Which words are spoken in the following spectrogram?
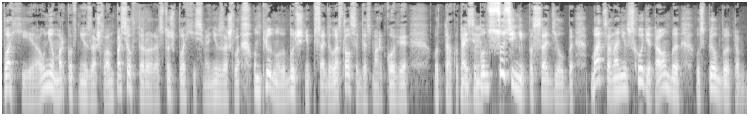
плохие, а у него морковь не взошла. Он посел второй раз, тоже плохие семена, не взошла. Он плюнул и больше не посадил, остался без моркови. Вот так вот. А если бы он с осени посадил бы, бац, она не всходит, а он бы успел бы там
